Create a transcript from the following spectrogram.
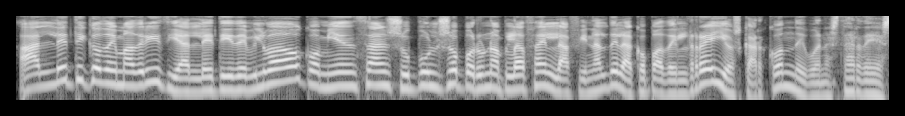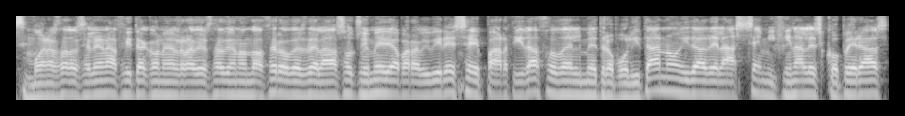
Atlético de Madrid y Atleti de Bilbao comienzan su pulso por una plaza en la final de la Copa del Rey. Oscar Conde, buenas tardes. Buenas tardes, Elena. Cita con el Radio Estadio Onda Cero desde las ocho y media para vivir ese partidazo del Metropolitano, ida de las semifinales coperas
